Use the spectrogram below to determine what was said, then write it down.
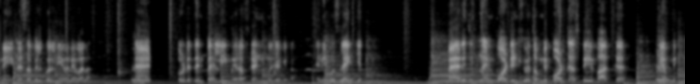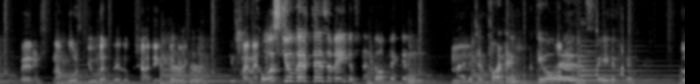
नहीं वैसा बिल्कुल नहीं होने वाला एंड हम्म। थोड़े दिन पहले ही मेरा फ्रेंड मुझे मिला and he was like marriage इतना इम्पोर्टेंट क्यों है तो अपने पॉडकास्ट पे ये बात कर कि हम्म। अपने पेरेंट्स ना फोर्स क्यों करते हैं लोग शादी करने के लिए हम्म। मैंने फोर्स क्यों करते हैं is a very different topic and marriage important क्यों है इज़ वेरी डिफरेंट तो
